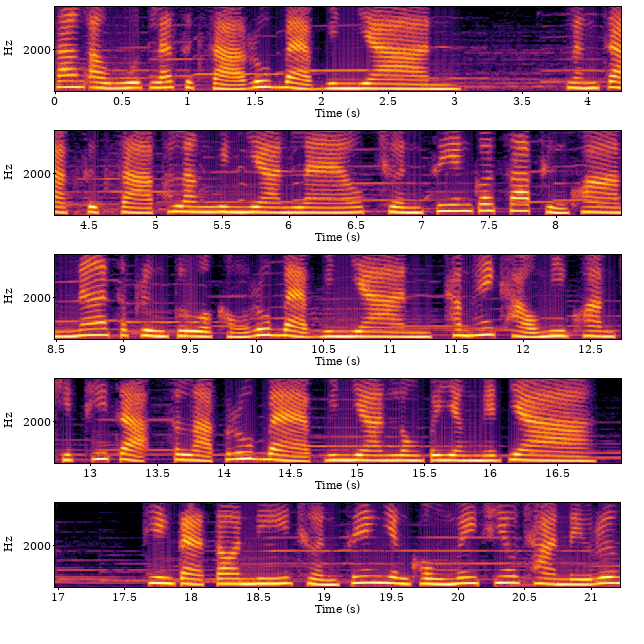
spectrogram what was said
สร้างอาวุธและศึกษารูปแบบวิญญาณหลังจากศึกษาพลังวิญญาณแล้ว เฉินเซียงก็ทราบถึงความน่าสะพรึงกลัวของรูปแบบวิญญาณทำให้เขามีความคิดที่จะสลับรูปแบบวิญญาณลงไปยังเม็ดยา เพียงแต่ตอนนี้เฉินเซี่ยงยังคงไม่เชี่ยวชาญในเรื่อง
